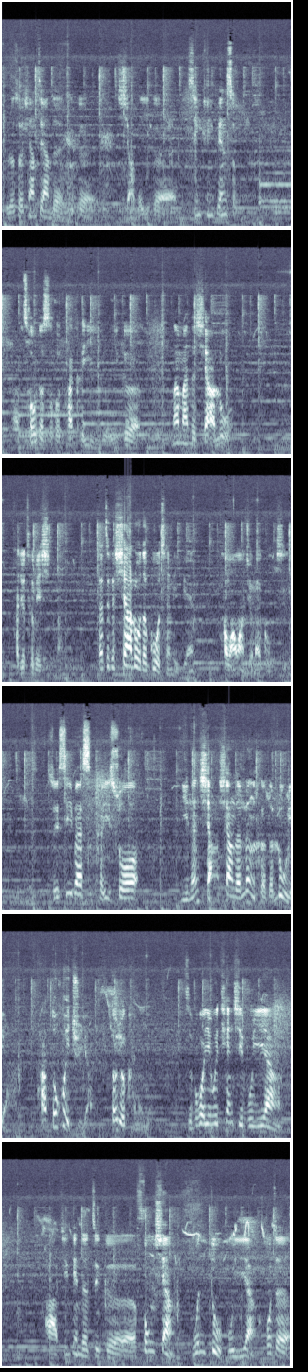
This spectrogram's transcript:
比如说像这样的一个小的一个 sinking pencil，啊，抽的时候它可以有一个慢慢的下落，它就特别喜欢。在这个下落的过程里边，它往往就来攻击。所以 C b a s 可以说，你能想象的任何的路亚，它都会去咬，都有可能有。只不过因为天气不一样，啊，今天的这个风向、温度不一样，或者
